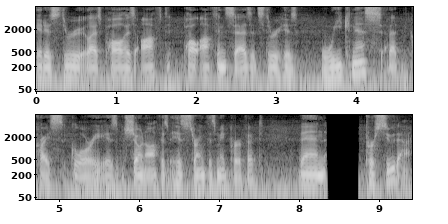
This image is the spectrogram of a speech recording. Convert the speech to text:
it is through, as Paul has often Paul often says, it's through His weakness that Christ's glory is shown off, His strength is made perfect. Then pursue that.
